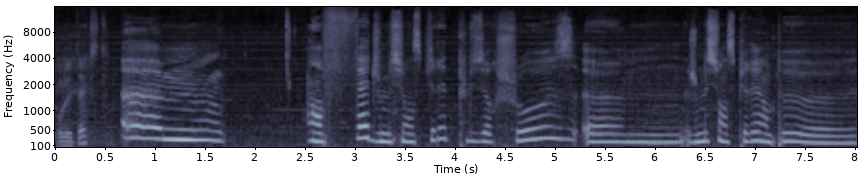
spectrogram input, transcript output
pour le texte? Euh, en fait, je me suis inspirée de plusieurs choses. Euh, je me suis inspirée un peu euh,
